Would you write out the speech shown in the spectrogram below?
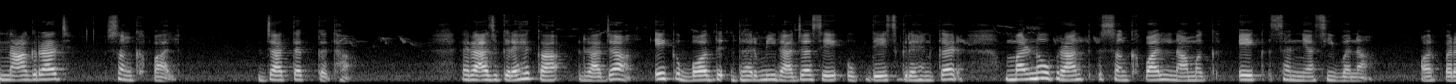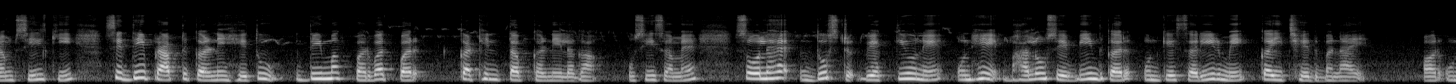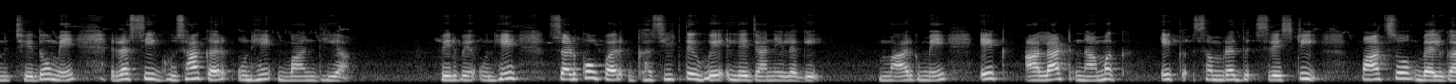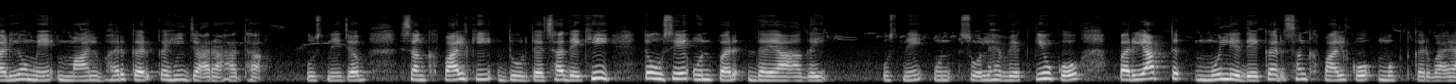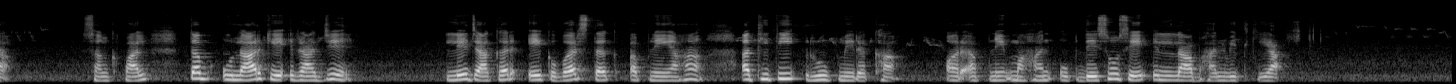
नागराज शंखपाल, जातक कथा। राजगृह का राजा एक बौद्ध धर्मी राजा से उपदेश ग्रहण कर मरणोपरांत शंखपाल नामक एक सन्यासी बना और परमशील की सिद्धि प्राप्त करने हेतु दीमक पर्वत पर कठिन तप करने लगा। उसी समय सोलह दुष्ट व्यक्तियों ने उन्हें भालों से बींद कर उनके शरीर में कई छेद बनाए। और उन छेदों में रस्सी घुसाकर उन्हें बाँध दिया। फिर वे उन्हें सड़कों पर घसीटते हुए ले जाने लगे। मार्ग में एक आलाट नामक एक समृद्ध श्रेष्ठी 500 बैलगाड़ियों में माल भरकर कहीं जा रहा था। उसने जब शंखपाल की दुर्दशा देखी तो उसे उन पर दया आ गई। उसने उन सोलह व्यक्तियों को पर्याप्त मूल्य देकर शंखपाल को मुक्त करवाया। शंखपाल तब उलार के राज्य ले जाकर एक वर्ष तक अपने यहाँ अतिथि रूप में रखा और अपने महान उपदेशों से लाभान्वित किया।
